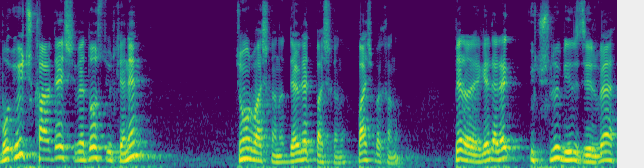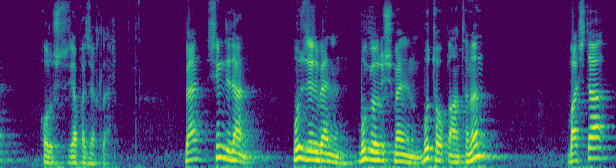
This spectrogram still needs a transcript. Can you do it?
bu üç kardeş ve dost ülkenin Cumhurbaşkanı, devlet başkanı, başbakanı bir araya gelerek üçlü bir zirve oluş yapacaklar. Ben şimdiden bu zirvenin, bu görüşmenin, bu toplantının başta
